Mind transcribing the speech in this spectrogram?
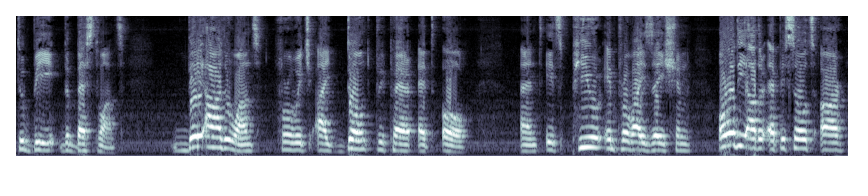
to be the best ones. They are the ones for which I don't prepare at all. And it's pure improvisation. All the other episodes are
